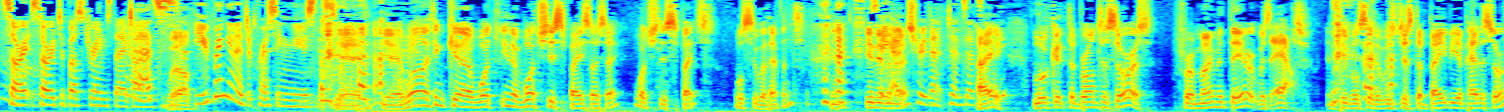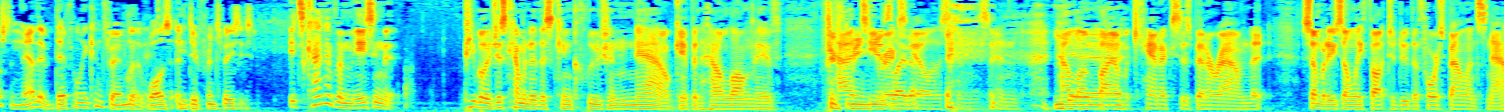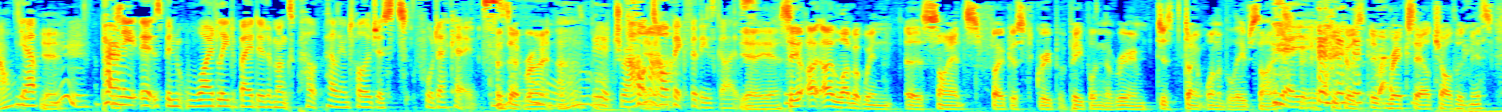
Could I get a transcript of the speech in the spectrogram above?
Sorry, sorry to bust dreams there, guys. That's Well- you bring in a depressing news this week. Yeah, yeah. Well, I think uh, what you know, watch this space. I say, watch this space. We'll see what happens. Yeah. You See never how know. true that turns out to Hey, be. look at the Brontosaurus. For a moment there, it was out, and people said it was just a baby Apatosaurus, and now they've definitely confirmed that it was a different species. It's kind of amazing that people are just coming to this conclusion now, given how long they've 15 had years T-Rex later. skeletons and how long biomechanics has been around that somebody's only thought to do the force balance now. Yep. Yeah. Hmm. Apparently, it has been widely debated amongst pal- paleontologists for decades. Is that right? Oh. Bit of drama. Hot drama. topic for these guys. Yeah, yeah. See, I, I love it when a science-focused group of people in the room just don't want to believe science. Yeah, yeah, yeah. because it wrecks our childhood myths.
